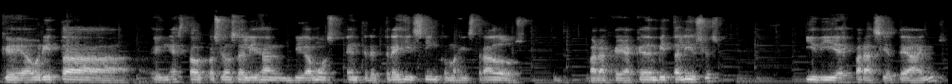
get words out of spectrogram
que ahorita en esta ocasión se elijan, digamos, entre 3 y 5 magistrados para que ya queden vitalicios y 10 para 7 años.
